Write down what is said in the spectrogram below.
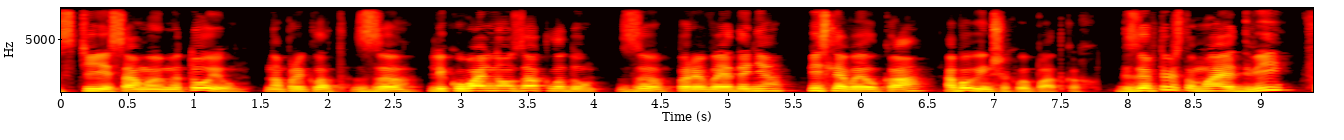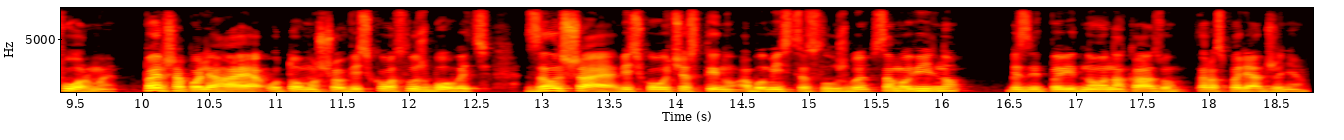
з тією самою метою, наприклад, з лікувального закладу, з переведення після ВЛК або в інших випадках. Дезертирство має дві форми. Перша полягає у тому, що військовослужбовець залишає військову частину або місце служби самовільно, без відповідного наказу та розпорядження.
